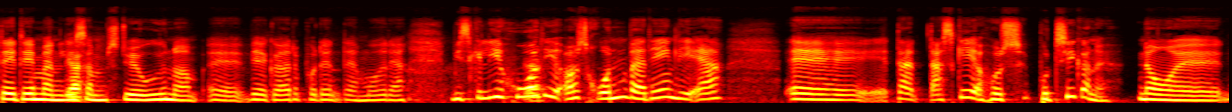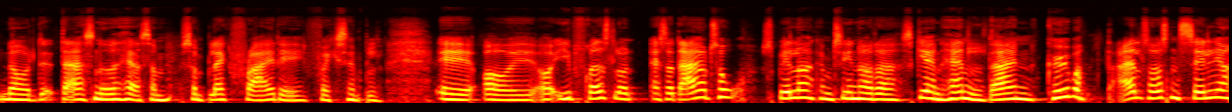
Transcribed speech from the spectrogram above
Det er det, man ligesom ja. styrer udenom øh, ved at gøre det på den der måde der. Vi skal lige hurtigt ja. også runde, hvad det egentlig er, øh, der, der sker hos butikkerne, når, øh, når der er sådan noget her som, som Black Friday for eksempel. Øh, og, øh, og i Fredslund, altså der er jo to spillere, kan man sige, når der sker en handel. Der er en køber, der er altså også en sælger.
